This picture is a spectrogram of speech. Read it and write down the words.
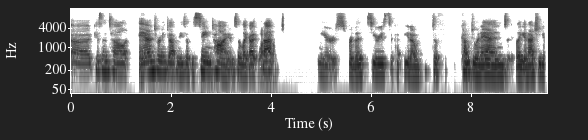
uh, Kiss and Tell and Turning Japanese at the same time. So like I that years for the series to you know to come to an end like and actually get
